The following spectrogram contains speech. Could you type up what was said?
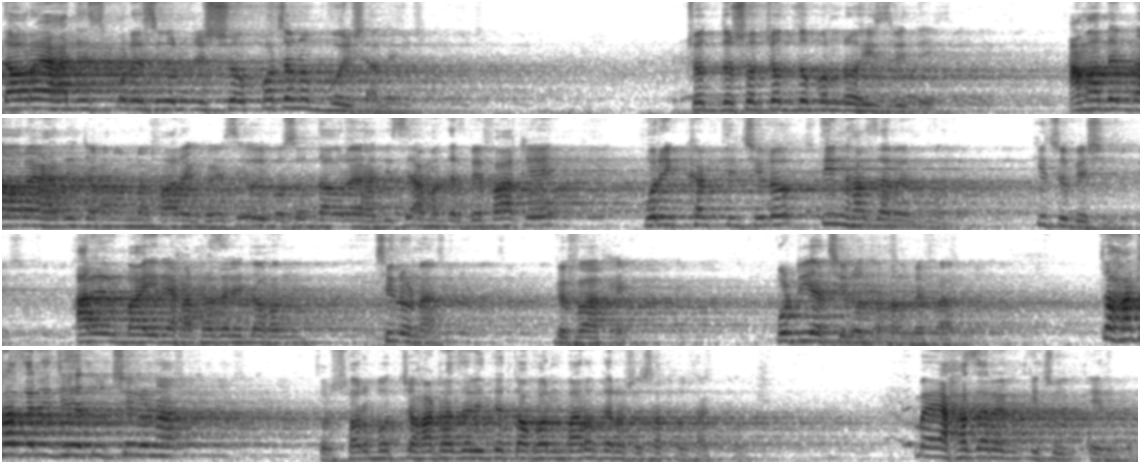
দাওরায় হাদিস পড়েছি উনিশশো পঁচানব্বই সালে, চোদ্দশো চোদ্দ পনেরো হিজড়িতে। আমাদের দাওরায় হাদিস যখন আমরা ফারেক হয়েছি, ওই বছর দাওরায় হাদিসে আমাদের বেফাকে পরীক্ষার্থী ছিল তিন হাজারের মতো কিছু বেশি। আর এর বাইরে হাটহাজারি তখন ছিল না বেফাকে। পটিয়া ছিল তখন বেফাকে তো হাটহাজারি যেহেতু ছিল না, তো সর্বোচ্চ হাটহাজারিতে তখন বারো, তেরোশো ছাত্র থাকতো। বা হাজারের কিছু এরকম।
